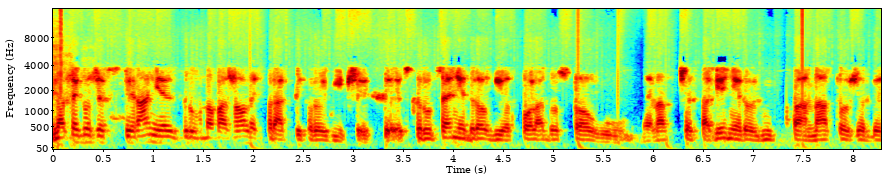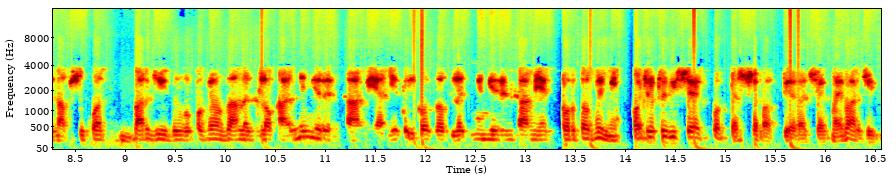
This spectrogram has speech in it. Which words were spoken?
Dlatego że wspieranie zrównoważonych praktyk rolniczych, skrócenie drogi od pola do stołu, przestawienie rolnictwa na to, żeby na przykład bardziej było powiązane z lokalnymi rynkami, a nie tylko z odległymi rynkami eksportowymi. Choć oczywiście eksport też trzeba wspierać jak najbardziej,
